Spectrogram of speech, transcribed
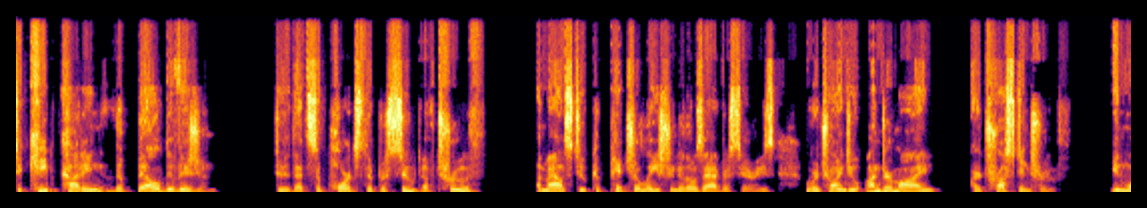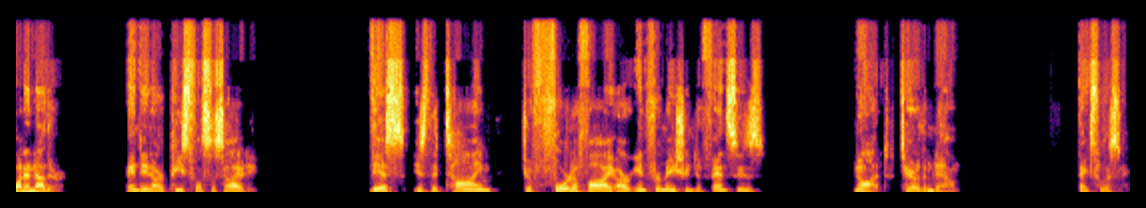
To keep cutting the Bell division to, that supports the pursuit of truth amounts to capitulation to those adversaries who are trying to undermine our trust in truth, in one another, and in our peaceful society. This is the time to fortify our information defenses, not tear them down. Thanks for listening.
